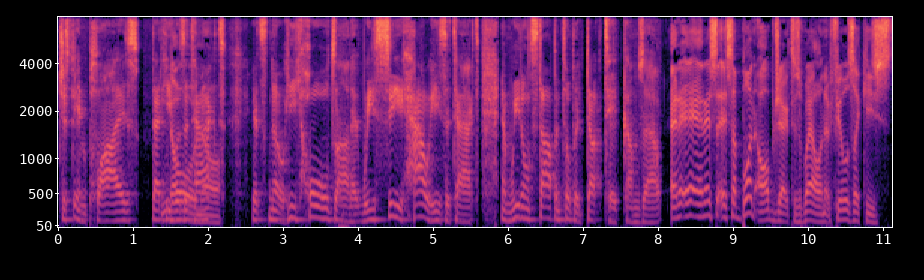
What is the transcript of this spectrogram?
just implies that he was attacked No, it's no he holds on it we see how he's attacked and we don't stop until the duct tape comes out and and it's it's a blunt object as well, and it feels like he's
